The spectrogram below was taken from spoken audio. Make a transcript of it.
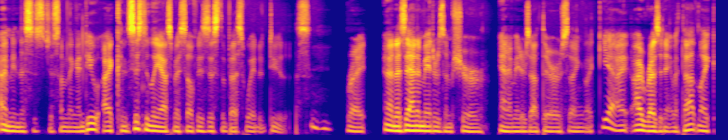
I mean, this is just something I do. I consistently ask myself, is this the best way to do this? Mhm. Right. And as animators, I'm sure animators out there are saying, like, yeah, I, I resonate with that. Like,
